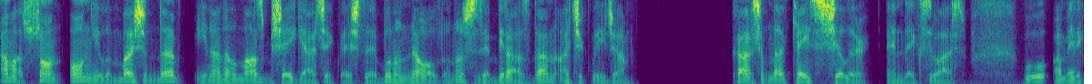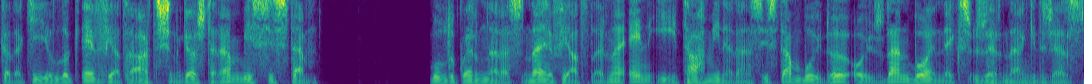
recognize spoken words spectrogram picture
Ama son 10 yılın başında inanılmaz bir şey gerçekleşti. Bunun ne olduğunu size birazdan açıklayacağım. Karşımda Case-Shiller endeksi var. Bu, Amerika'daki yıllık ev fiyatı artışını gösteren bir sistem. Bulduklarımın arasında ev fiyatlarını en iyi tahmin eden sistem buydu, o yüzden bu endeks üzerinden gideceğiz.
